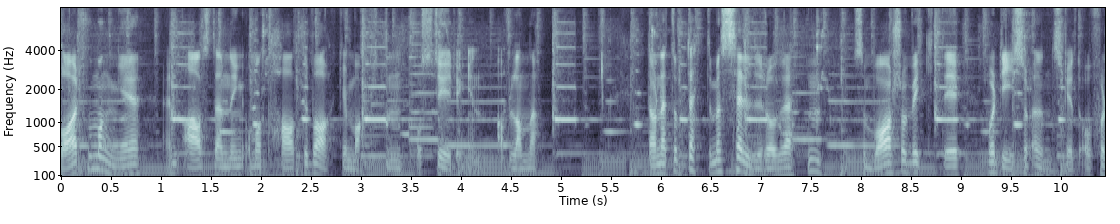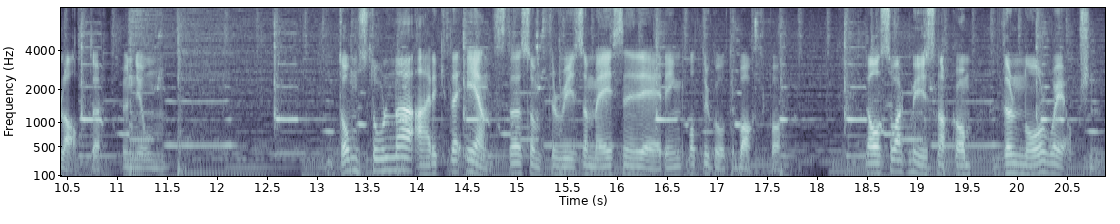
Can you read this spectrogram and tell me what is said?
var for mange en avstemning om å ta tilbake makten og styringen av landet. Det var nettopp dette med selvråderetten som var så viktig for de som ønsket å forlate unionen. Domstolene er ikke det eneste som Theresa May sin regjering måtte gå tilbake på. Det har også vært mye snakk om the Norway option,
